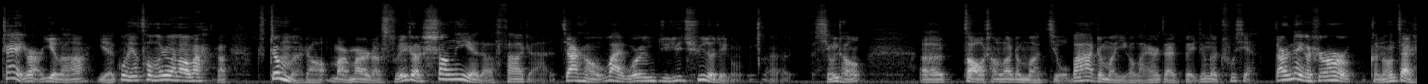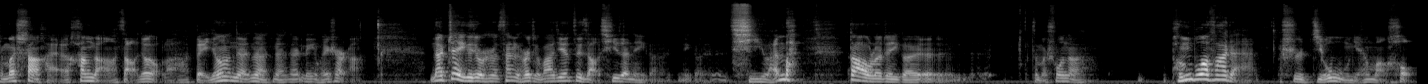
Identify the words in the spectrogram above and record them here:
这有点意思啊，也过去凑凑热闹吧，啊，这么着，慢慢的，随着商业的发展，加上外国人聚居区的这种呃形成，呃，造成了这么酒吧这么一个玩意儿在北京的出现。但是那个时候，可能在什么上海、香港早就有了啊，北京那那那那另一回事儿啊。那这个就是三里屯酒吧街最早期的那个那个起源吧。到了这个怎么说呢？蓬勃发展。是九五年往后，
